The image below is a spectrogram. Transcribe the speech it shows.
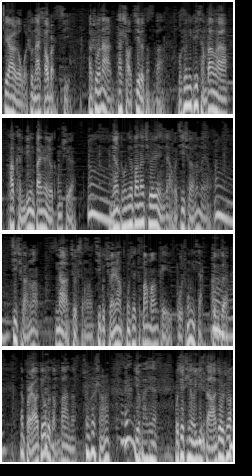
第二个我说拿小本记，他说那他少记了怎么办？我说你可以想办法呀，他肯定班上有同学，嗯你让同学帮他确认一下，我记全了没有？嗯记全了，那就行了。记不全，让同学帮忙给补充一下，对不对？嗯那本儿要丢了怎么办呢？拴根绳儿。哎，你就发现，我觉得挺有意思啊。就是说，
